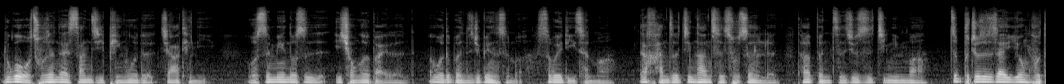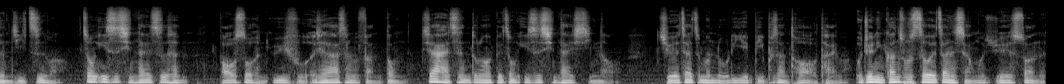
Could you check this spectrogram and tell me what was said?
如果我出生在三级贫户的家庭里，我身边都是一穷二白人，那我的本质就变成什么？社会底层吗？那含着金汤匙出生的人，他的本质就是精英吗？这不就是在用户等级制吗？这种意识形态是很保守、很迂腐，而且它是很反动的。现在还是很多人被这种意识形态洗脑，觉得再怎么努力也比不上头好胎嘛。我觉得你刚出社会这样想，我觉得算了。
